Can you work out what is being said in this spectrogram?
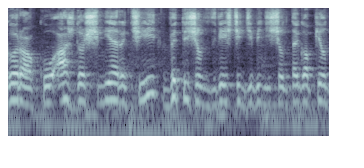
roku aż do śmierci w 1295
